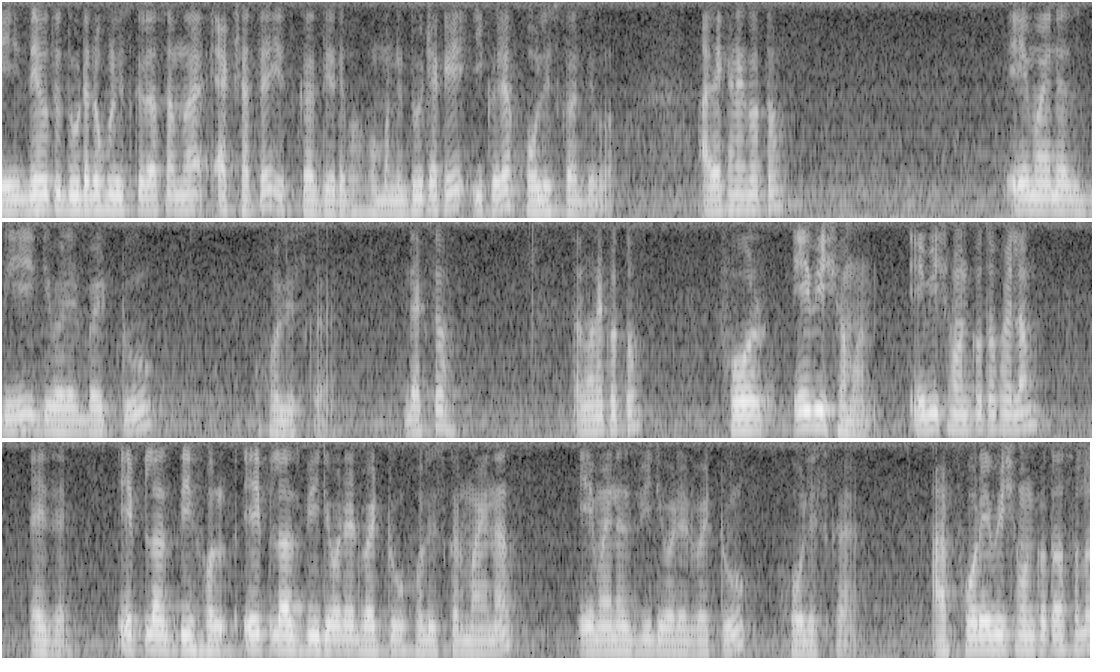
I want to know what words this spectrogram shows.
এই যেহেতু দুটার উপর স্কোয়ার আছে, আমরা একসাথে স্কোয়ার দিয়ে দেবো। মানে দুইটাকে ই করে হোল স্কোয়ার দেবো। আর এখানে কত? A minus B divided by two whole square দেখছ? তার মানে কত? ফোর এ বি সমান। এ বি সমান কত পাইলাম? এই যে A plus B whole A plus B divided by two whole square minus A minus B divided by two whole square আর ফোর এ বি সমান কত আসলো?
